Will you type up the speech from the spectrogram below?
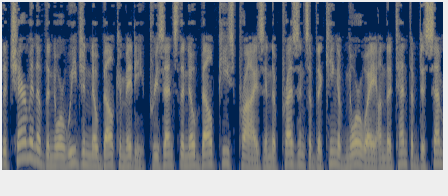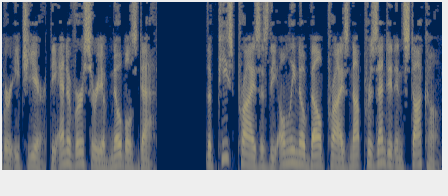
The chairman of the Norwegian Nobel Committee presents the Nobel Peace Prize in the presence of the King of Norway on 10 December each year the anniversary of Nobel's death. The Peace Prize is the only Nobel Prize not presented in Stockholm.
